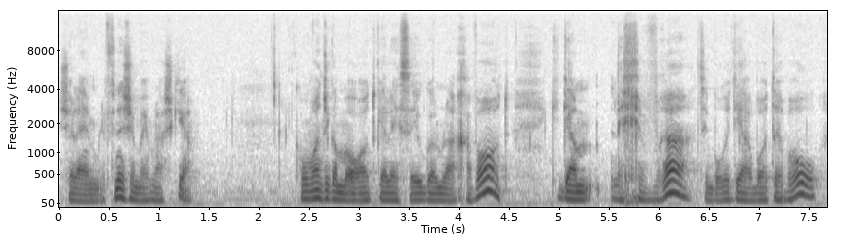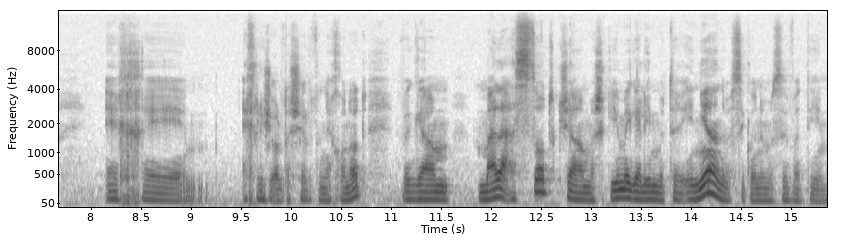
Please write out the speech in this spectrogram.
שלהם לפני שהם באים להשקיע. כמובן שגם הוראות כאלה יסייעו גם לחברות, כי גם לחברה ציבורית יהיה הרבה יותר ברור איך, אה, איך לשאול את השאלות הנכונות, וגם מה לעשות כשהמשקיעים מגלים יותר עניין בסיכונים הסביבתיים.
